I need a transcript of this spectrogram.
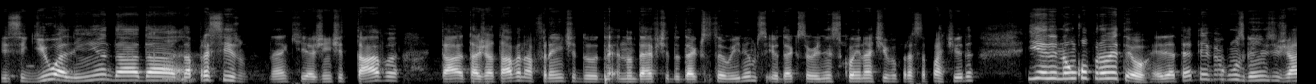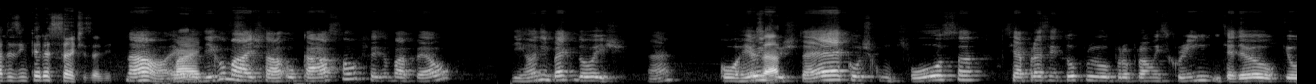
E seguiu a linha da, da, É. da Precision, né? Que a gente tava, tá, tá, já tava na frente do, no déficit do Dexter Williams, e o Dexter Williams ficou inativo para essa partida. E ele não comprometeu. Ele até teve alguns ganhos de jardas interessantes ali. Não, eu Mas- digo mais, tá? O Carson fez um papel de running back 2, né? Correu Exato. entre os tackles com força, se apresentou para um screen, entendeu? Que o,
